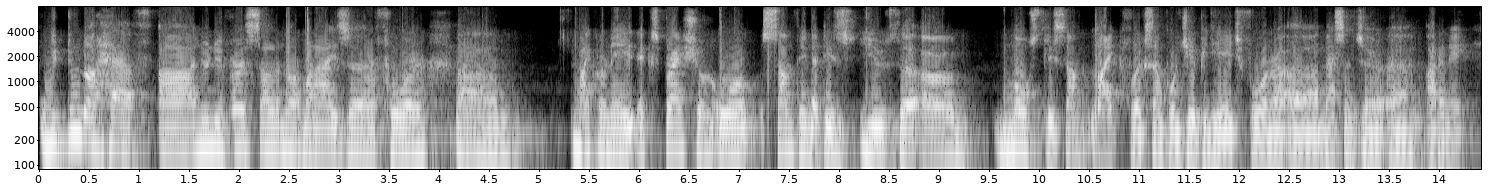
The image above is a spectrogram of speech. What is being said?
we do not have uh, an universal normalizer for um, microRNA expression or something that is used uh, um, mostly some like for example GAPDH for uh, messenger RNA.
